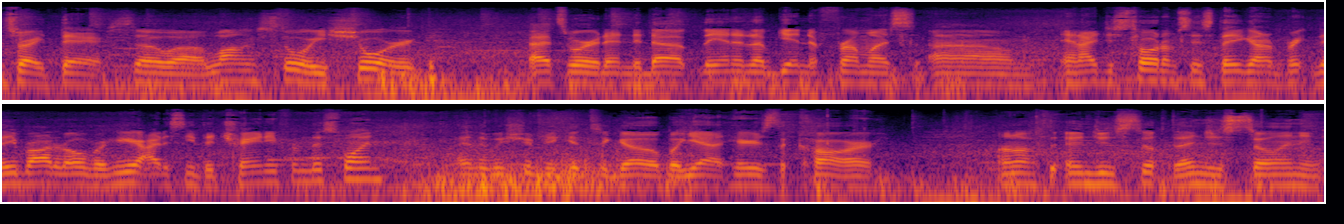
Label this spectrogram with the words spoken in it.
it's right there. So uh, long story short, that's where it ended up. They ended up getting it from us, um, and I just told them since they got they brought it over here, I just need the tranny from this one, and then we should be good to go. But yeah, here's the car. I don't know if the engine's still the engine's still in it.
